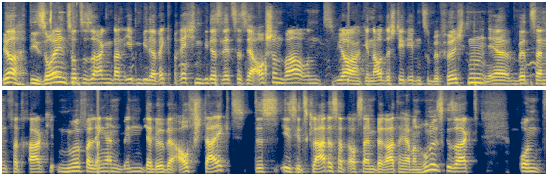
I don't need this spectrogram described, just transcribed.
ja, die sollen sozusagen dann eben wieder wegbrechen, wie das letztes Jahr auch schon war. Und ja, genau das steht eben zu befürchten. Er wird seinen Vertrag nur verlängern, wenn der Löwe aufsteigt. Das ist jetzt klar, das hat auch sein Berater Hermann Hummels gesagt. Und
